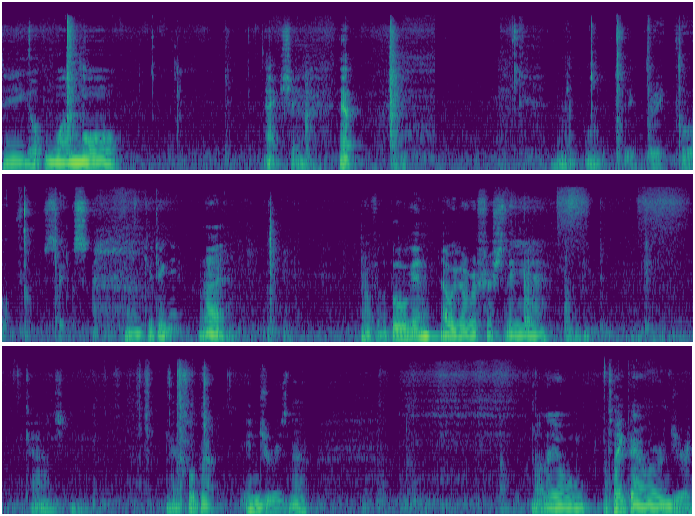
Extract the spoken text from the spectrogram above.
So you got one more action. Yep. One, two, three, four, five, six. Thank you, Right. Go for the ball again. Oh, we got to refresh the uh, cards. Yeah, it's all about injuries now. Not they all. Takedown or injury.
